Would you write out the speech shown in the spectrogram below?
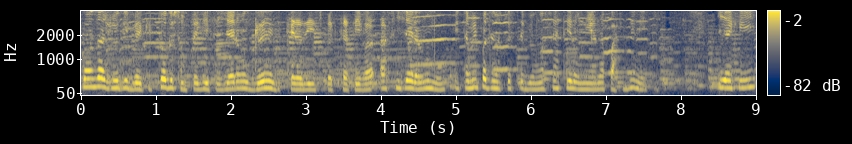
quando a Judy vê que todos são preguiças, gera uma grande queda de expectativa, assim gerando humor, e também podemos perceber uma certa ironia na parte de Nick. E aqui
